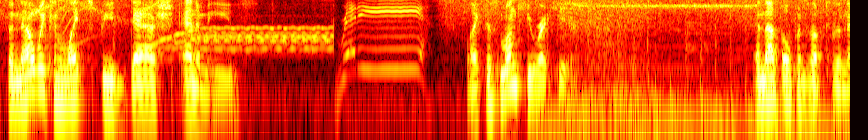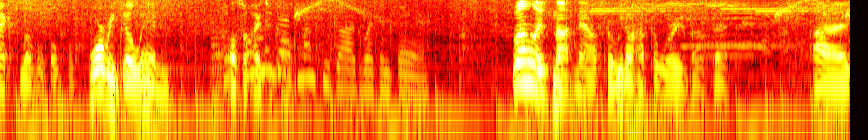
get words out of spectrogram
So now we can light speed dash enemies. Like this monkey right here. and that opens up to the next level. But before we go in, also hi to that monkey guard wasn't there. Well, it's not now, so we don't have to worry about that. Uh,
